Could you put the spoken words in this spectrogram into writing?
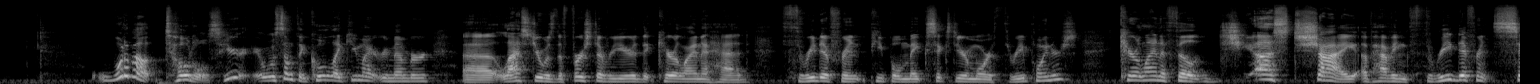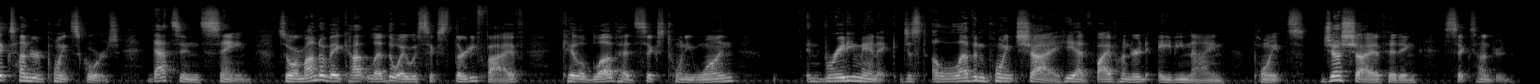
What about totals? Here it was something cool. Like you might remember, uh, last year was the first ever year that Carolina had three different people make 60 or more three pointers. Carolina fell just shy of having three different 600 point scores. That's insane. So Armando Bacot led the way with 635. Caleb Love had 621. And Brady Manek, just 11 points shy. He had 589 points, just shy of hitting 600.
